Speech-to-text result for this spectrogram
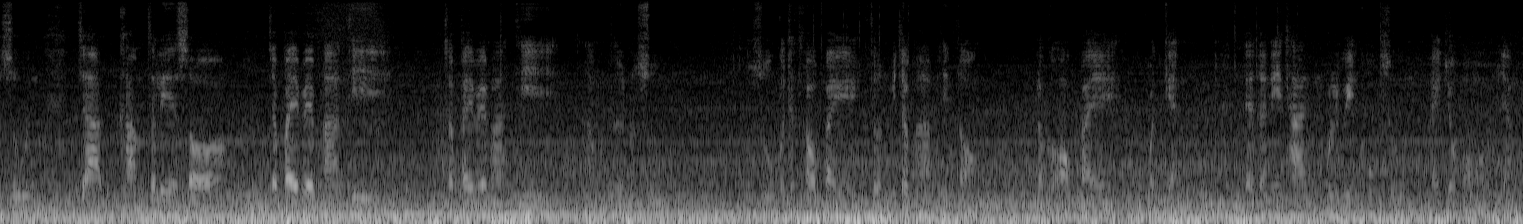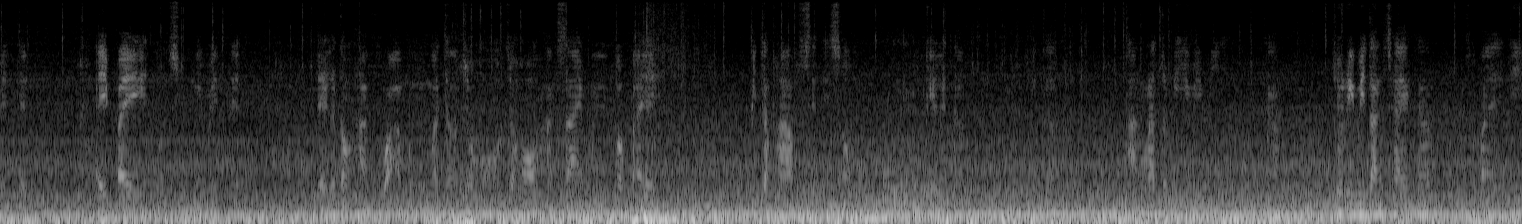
290 จากขามทะเลสอ จะไปไปพานที่ จะไปไปพานที่อำเภอโนนสูงโนนสูงก็จะเข้าไปถนนมิตรภาพที่ตอง แล้วก็ออกไปขอนแก่น แต่ตอนนี้ทางบริเวณโคกสูงไปเจ้าหอยังไม่เต็มไอไปโนนสูงยังไม่เต็มแต่ก็ต้องหักขวามือมาจากเจ้าหอเจ้าหอหักซ้ายมือเข้าไปมิตรภาพเส้นที่สองโอเคเลยครับ ทางลัดตรงนี้ยังไม่มีครับช่วงนี้ มีตังใช้ครับ สบายดี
